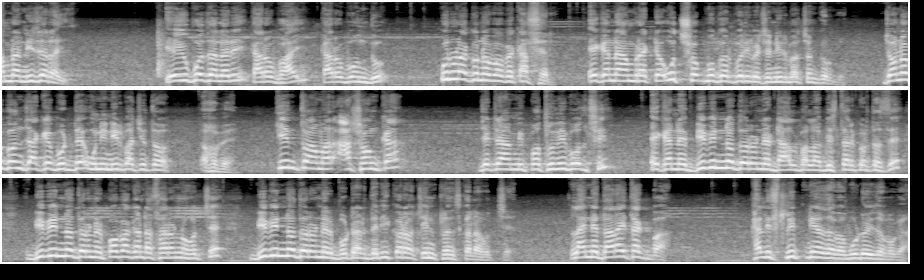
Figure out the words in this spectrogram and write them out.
আমরা নিজেরাই। এই উপজেলারই কারও ভাই, কারও বন্ধু, কোনো না কোনোভাবে কাছের। এখানে আমরা একটা উৎসবমুখর পরিবেশে নির্বাচন করব। জনগণ যাকে ভোট দেয়, উনি নির্বাচিত হবে। কিন্তু আমার আশঙ্কা, যেটা আমি প্রথমেই বলছি, এখানে বিভিন্ন ধরনের ডালপালা বিস্তার করতেছে, বিভিন্ন ধরনের পপাকাণ্ডা সারানো হচ্ছে, বিভিন্ন ধরনের ভোটারদেরই করা হচ্ছে ইনফ্লুয়েন্স করা হচ্ছে। লাইনে দাঁড়াই থাকবা, খালি স্লিপ নিয়ে যাবা বুড়োই যাব গা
